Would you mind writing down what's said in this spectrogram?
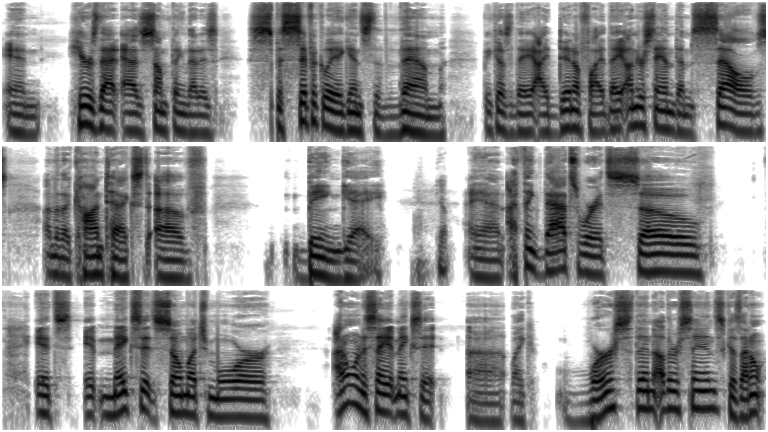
and hears that as something that is specifically against them because they identify, they understand themselves under the context of being gay. Yep. And I think that's where it's so it's it makes it so much more I don't want to say it makes it uh like worse than other sins because I don't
